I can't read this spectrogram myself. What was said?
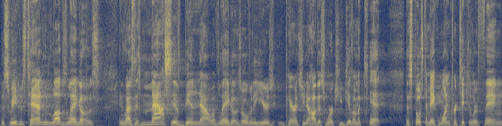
this week, who's 10, who loves Legos, and who has this massive bin now of Legos. Over the years, parents, you know how this works. You give them a kit that's supposed to make one particular thing,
